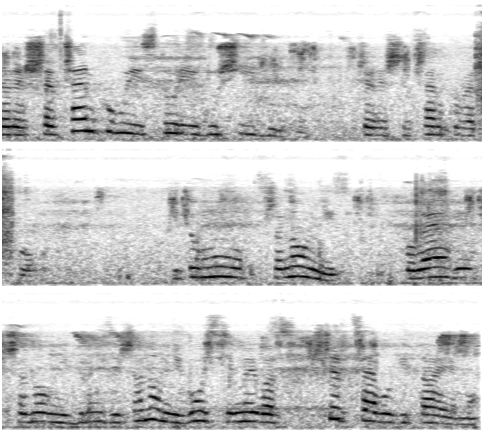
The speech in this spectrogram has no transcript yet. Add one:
через Шевченкову історію душі і духу, через Шевченкове слово. І тому, шановні колеги, шановні друзі, шановні гості, ми вас щирцево вітаємо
